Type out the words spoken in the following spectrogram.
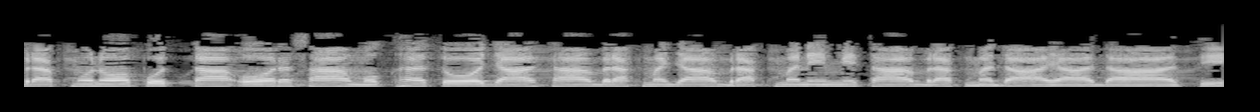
බ්‍රහ්මනෝ පුත්තා ඕරසා මුඛතෝ ජාසා බ්‍රහ්මජා බ්‍රහ්මනිමිතා බ්‍රහ්මදායාදාති.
